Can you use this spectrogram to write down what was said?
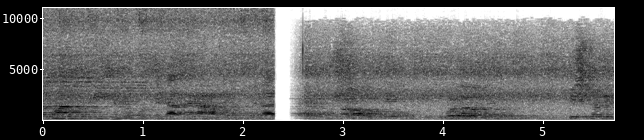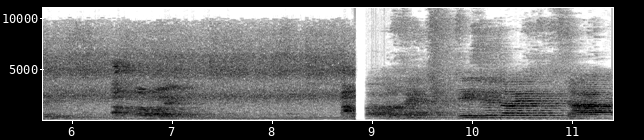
প্রধান অতিথি হিসেবে উপস্থিত আছেন আমাদের উপজেলার সভাপতি আসসালামু আলাইকুম এই সেক্টরে যারা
